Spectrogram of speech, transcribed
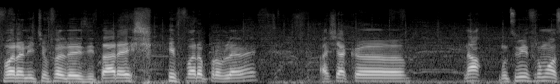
fără niciun fel de ezitare și fără probleme. Așa că, da, mulțumim frumos!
